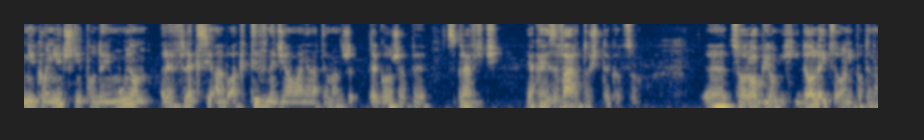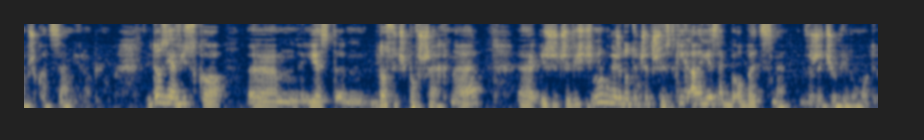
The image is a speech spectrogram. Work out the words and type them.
Niekoniecznie podejmują refleksję albo aktywne działania na temat tego, żeby sprawdzić, jaka jest wartość tego, co E, co robią ich idole i co oni potem na przykład sami robią. I to zjawisko jest dosyć powszechne e, i rzeczywiście, nie mówię, że dotyczy wszystkich, ale jest jakby obecne w życiu wielu młodych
